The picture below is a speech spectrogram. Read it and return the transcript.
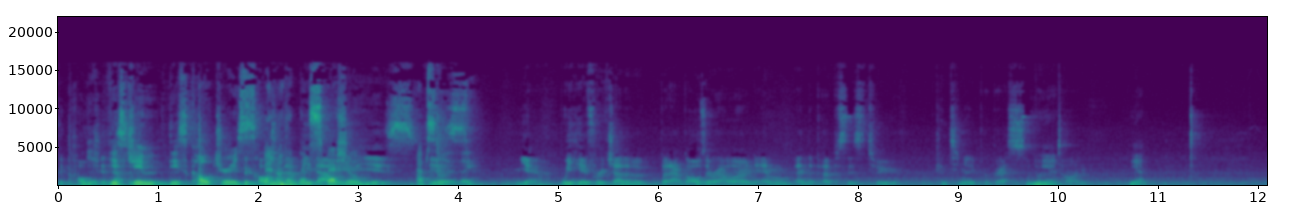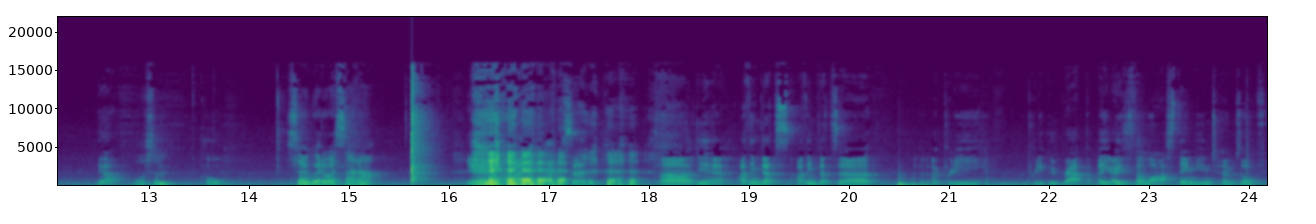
the culture. yeah, this that we- gym this culture is the culture and I that think we that's special is Absolutely. is- yeah, we're here for each other, but, but our goals are our own, and and the purpose is to continually progress over Yeah. time. yeah Yeah, awesome cool. so where do I sign up Yeah, hundred percent. Uh, yeah, I think that's I think that's a, a pretty pretty good wrap. I, I guess the last thing in terms of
